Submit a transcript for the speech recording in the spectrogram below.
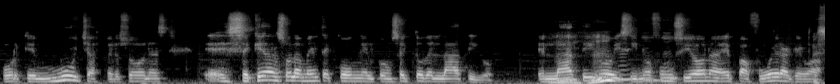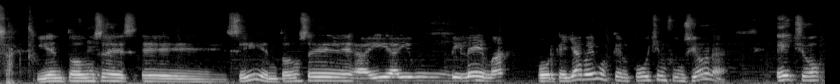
porque muchas personas eh, se quedan solamente con el concepto del látigo el látigo y si no funciona es para afuera que va. Y entonces, eh, sí, entonces ahí hay un dilema porque ya vemos que el coaching funciona, hecho,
